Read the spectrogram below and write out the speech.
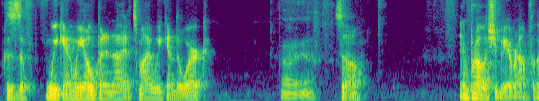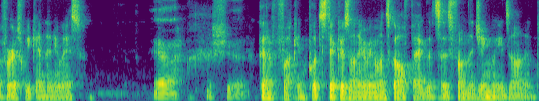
because it's a weekend we open and I, it's my weekend to work. Oh yeah. So, and probably should be around for the first weekend, anyways. Yeah. Oh, Shit. Gotta fucking put stickers on everyone's golf bag that says "From the Jingweeds" on it.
